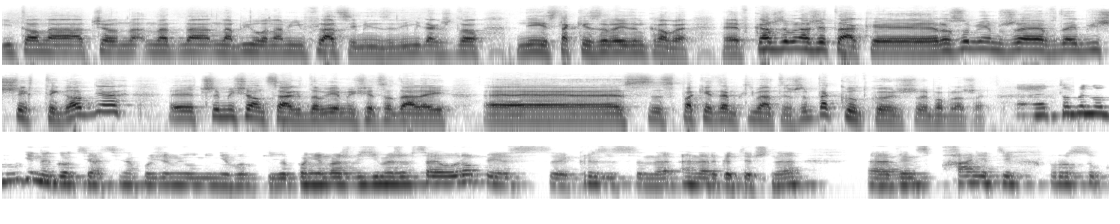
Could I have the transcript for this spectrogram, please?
i to na, na, na nabiło nam inflację między innymi, także to nie jest takie zero-jedynkowe. E, w każdym razie tak, e, rozumiem, że w najbliższych tygodniach e, czy miesiącach dowiemy się co dalej z, z pakietem klimatycznym. Tak krótko już poproszę. To będą długie negocjacje na poziomie Unii niewątpliwie, ponieważ widzimy, że w całej Europie jest kryzys energetyczny. E, więc pchanie tych po prostu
